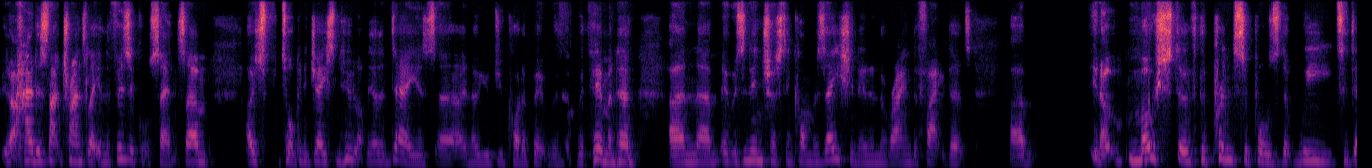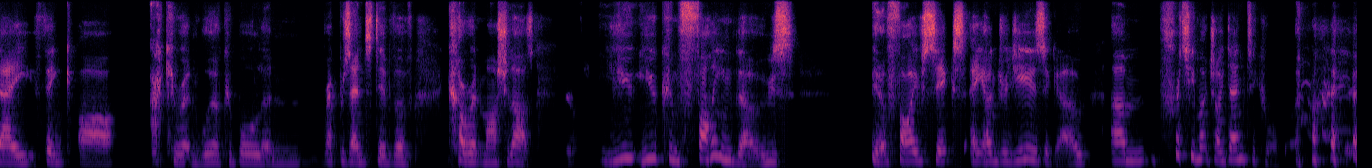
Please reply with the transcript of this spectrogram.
you know, how does that translate in the physical sense? Um, I was talking to Jason Hulock the other day, as uh, I know you do quite a bit with with him, and and, and um, it was an interesting conversation in and around the fact that um, you know most of the principles that we today think are accurate and workable and representative of current martial arts, you you can find those you know five six eight hundred years ago um pretty much identical uh,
